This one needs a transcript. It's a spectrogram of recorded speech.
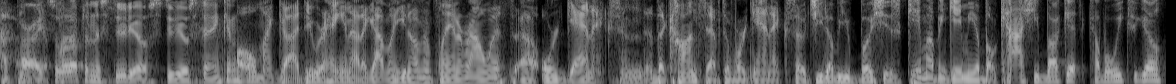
I'll give All you right, a so what up in the studio? Studio stanking. Oh my God, dude, we're hanging out. I got my, you know, I've been playing around with uh, organics and the concept of organics. So GW Bushes came up and gave me a Bokashi bucket a couple weeks ago.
